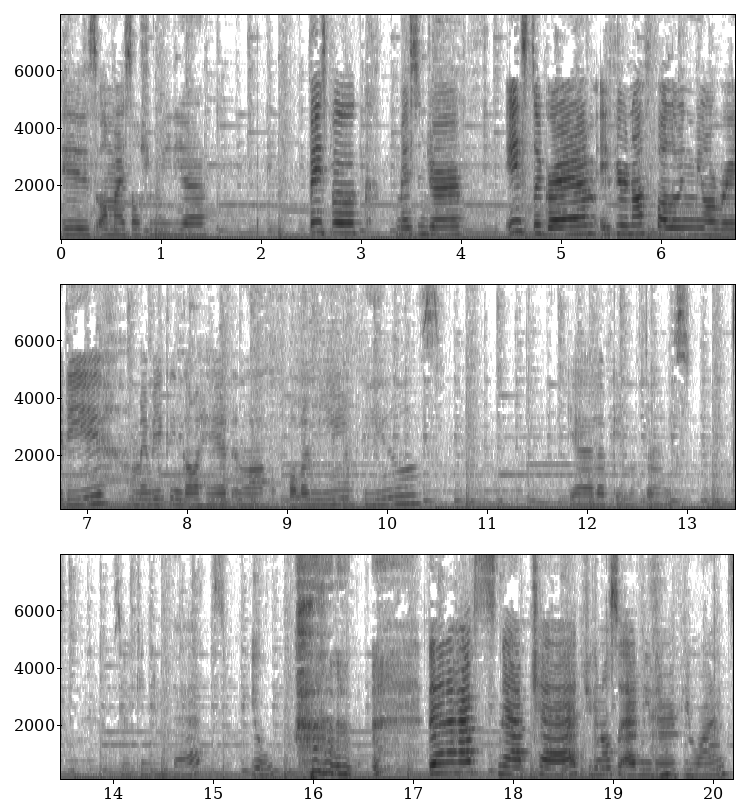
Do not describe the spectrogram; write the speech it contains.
is on my social media. Facebook, Messenger, Instagram. If you're not following me already, maybe you can go ahead and like follow me, please. Yeah, I love Game of Thrones. Snapchat. You can also add me there if you want.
